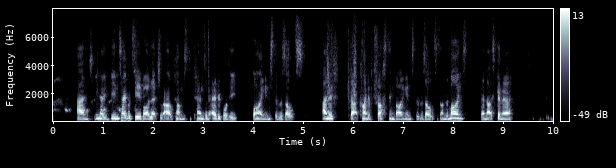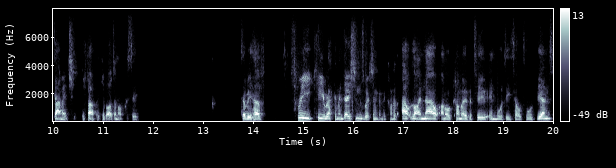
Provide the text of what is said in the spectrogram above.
And you know, the integrity of our electoral outcomes depends on everybody buying into the results. And if that kind of trust in buying into the results is undermined, then that's going to damage the fabric of our democracy. So we have three key recommendations, which I'm going to kind of outline now, and I'll come over to in more detail towards the end.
